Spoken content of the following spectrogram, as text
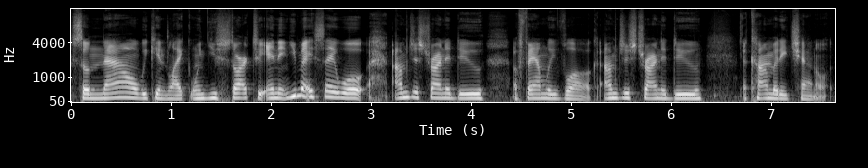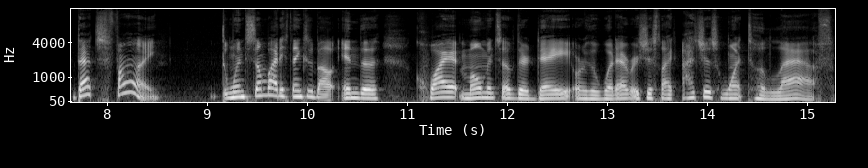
So now we can like when you start to and then you may say, "Well, I'm just trying to do a family vlog. I'm just trying to do a comedy channel." That's fine when somebody thinks about in the quiet moments of their day or the whatever, it's just like, I just want to laugh.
